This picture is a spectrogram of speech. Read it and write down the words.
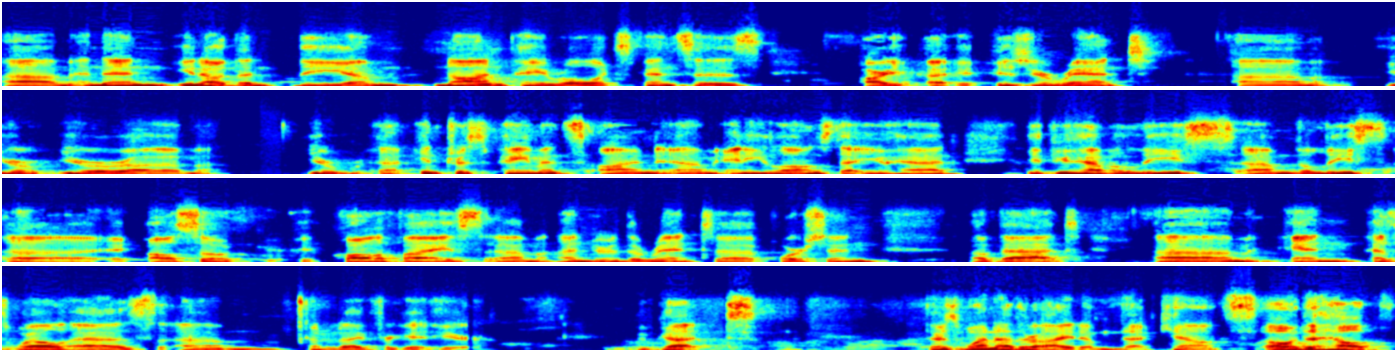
Um, and then you know the the um, non-payroll expenses are uh, is your rent um, your your um, your uh, interest payments on any loans that you had. If you have a lease, the lease uh, also qualifies under the rent uh, portion of that, um, and as well as um, how did I forget here? We've got there's one other item that counts. Oh, the health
